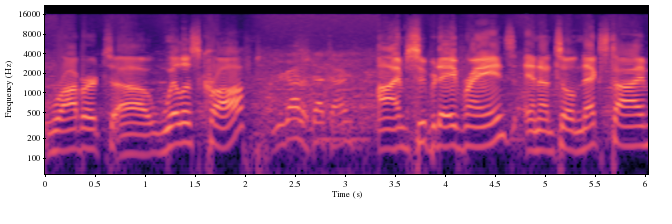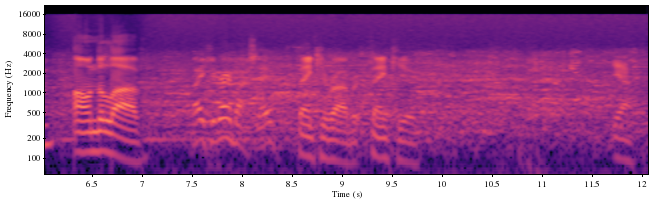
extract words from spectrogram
Robert uh, Williscroft, You got it that time. I'm Super Dave Raines. And until next time, own the love. Thank you very much, Dave. Thank you, Robert. Thank you. Yeah.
